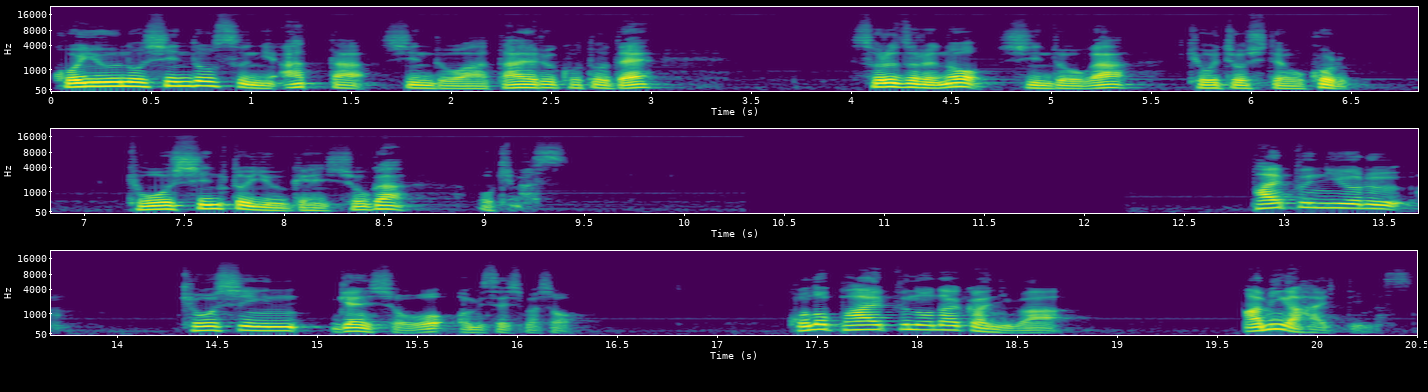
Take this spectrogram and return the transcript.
固有の振動数に合った振動を与えることでそれぞれの振動が強調して起こる。共振という現象が起きます。パイプによる共振現象をお見せしましょう。このパイプの中には網が入っています。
